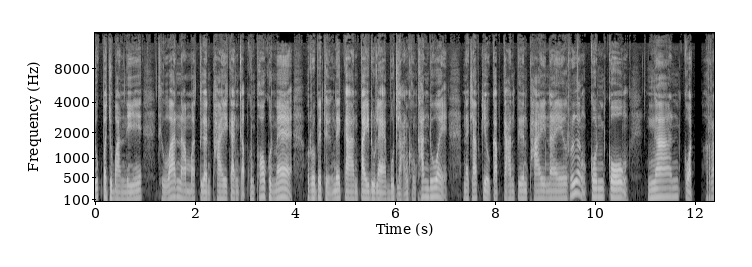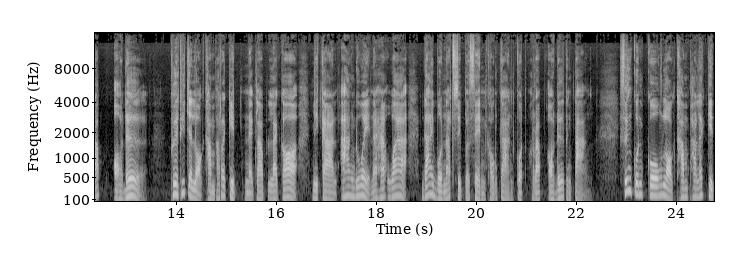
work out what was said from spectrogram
ยุคปัจจุบันนี้ ถือว่านำมาเตือนภัยกันกับคุณพ่อคุณแม่ รวมไปถึงในการไปดูแลบุตรหลานของท่านด้วยนะครับ เกี่ยวกับการเตือนภัยในเรื่องกลโกง งานกดรับออเดอร์เพื่อที่จะหลอกทำภารกิจนะครับ และก็มีการอ้างด้วยนะฮะว่าได้โบนัส 10%ของการกดรับออเดอร์ต่างๆ ซึ่งกลโกงหลอกทำภารกิจ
